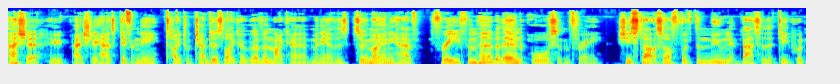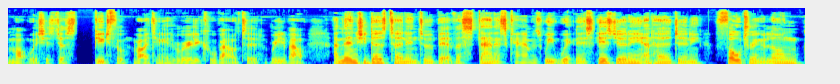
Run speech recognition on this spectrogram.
Asha, who actually has differently titled chapters like her brother and like her many others. So we might only have three from her, but they're an awesome three. She starts off with the moonlit battle at Deepwood Motte, which is just beautiful writing. It's a really cool battle to read about. And then she does turn into a bit of a Stannis cam as we witness his journey and her journey faltering along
